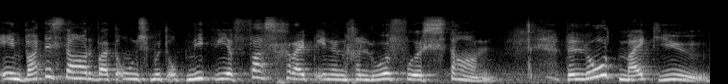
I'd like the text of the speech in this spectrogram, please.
En wat is daar wat ons moet opnuut weer vasgryp en in geloof voor staan? The Lord make you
